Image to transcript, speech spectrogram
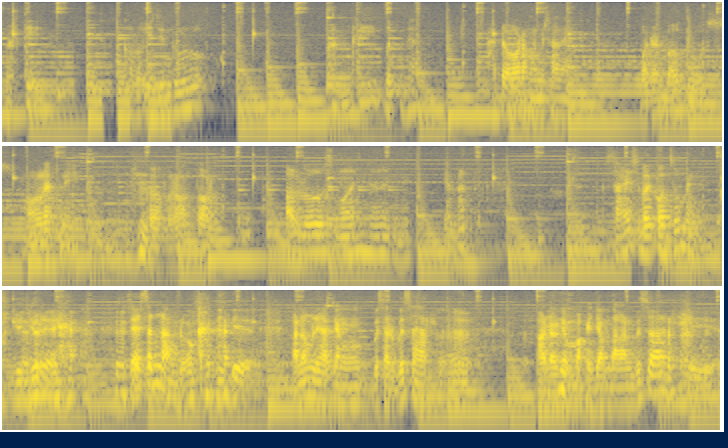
Berarti kalau izin dulu kan ribet Matt ada orang misalnya bagus. Live nih. Ke penonton. Halo semuanya. Ini ya kan? Saya sebagai konsumen jujur ya. Saya senang dong. Iya. karena melihat yang besar besar ada yang pakai jam tangan besar. Iya.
